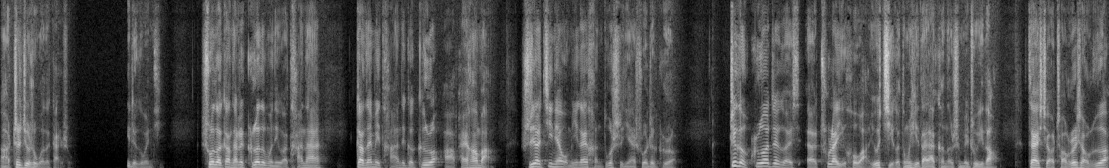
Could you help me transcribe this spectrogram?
啊，这就是我的感受。这个问题，说到刚才这歌的问题，我谈谈刚才没谈那个歌啊，排行榜。实际上今天我们应该很多时间说这歌。这个歌，这个呃出来以后啊，有几个东西大家可能是没注意到，在小草根小哥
